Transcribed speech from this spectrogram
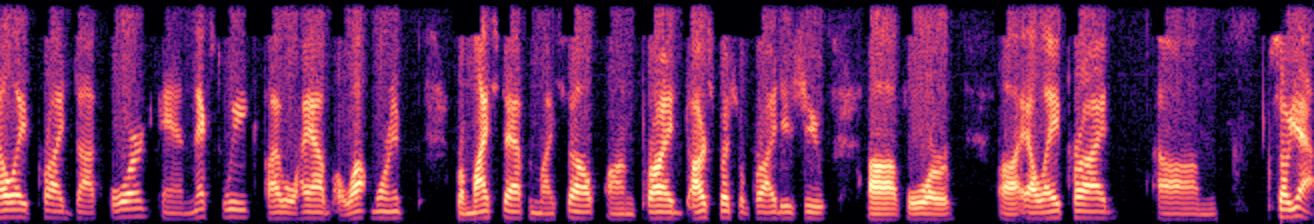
lapride.org, and next week I will have a lot more from my staff and myself on Pride, our special Pride issue uh, for uh, LA Pride. Um, so yeah,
